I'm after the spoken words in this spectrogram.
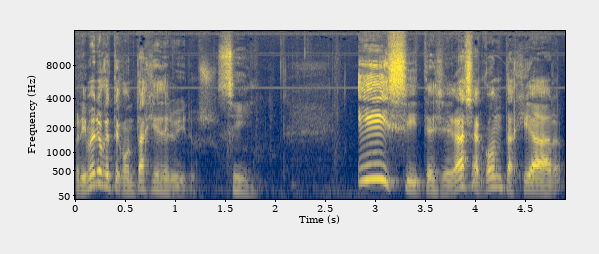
primero que te contagies del virus. Sí. Y si te llegás a contagiar,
